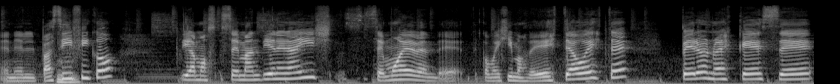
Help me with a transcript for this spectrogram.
en el Pacífico, digamos, se mantienen ahí, se mueven, de, como dijimos, de este a oeste, pero no es que se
